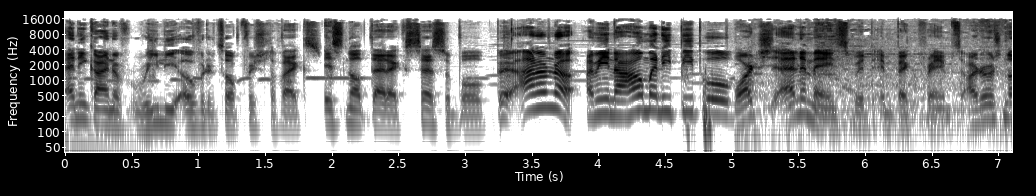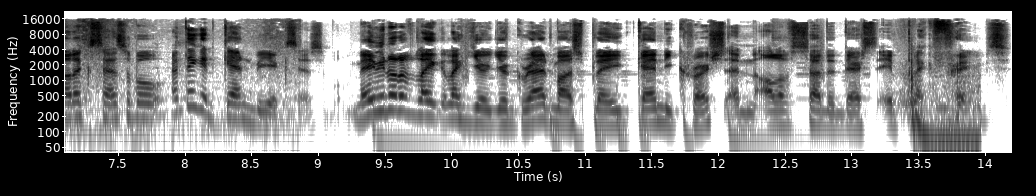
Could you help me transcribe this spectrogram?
any kind of really over-the-top visual effects is not that accessible. But I don't know. I mean, how many people watch animes with impact frames? Are those not accessible? I think it can be accessible. Maybe not if like like your, your grandma's playing Candy Crush and all of a sudden there's impact frames.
